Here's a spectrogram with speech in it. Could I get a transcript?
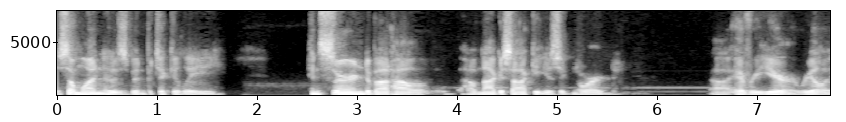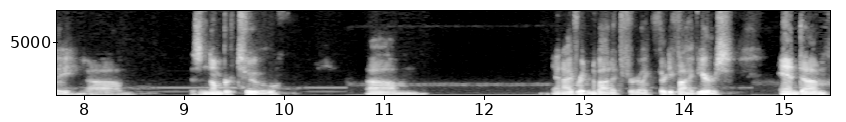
someone who's been particularly concerned about how how Nagasaki is ignored uh, every year, really, um, as number two. Um, and I've written about it for like 35 years, and um,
